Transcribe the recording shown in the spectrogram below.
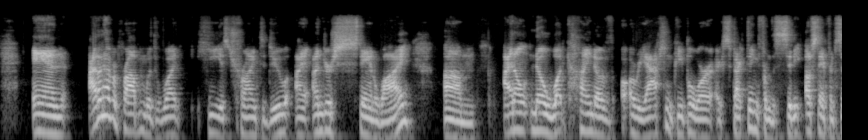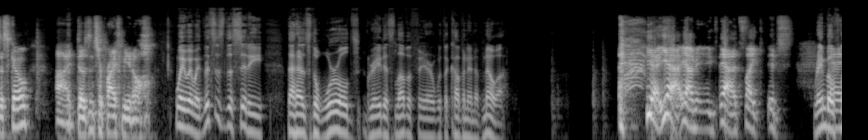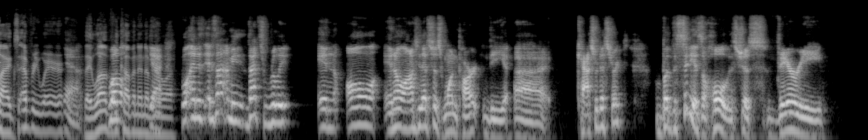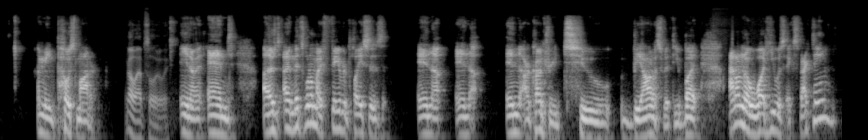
And I don't have a problem with what he is trying to do. I understand why. Um, I don't know what kind of a reaction people were expecting from the city of San Francisco. Uh, it doesn't surprise me at all. Wait, wait, wait. This is the city that has the world's greatest love affair with the covenant of Noah. yeah, yeah, yeah. I mean, yeah, it's like it's Rainbow And- flags everywhere. yeah. They love Well, the covenant of yeah. Noah. Well, and it's, it's not. I mean, that's really in all in all honesty, that's just one part, the uh, Castro district. But the city as a whole is just very, I mean, postmodern. Oh, absolutely. You know, and uh, and it's one of my favorite places in uh, in uh, in our country. To be honest with you, but I don't know what he was expecting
